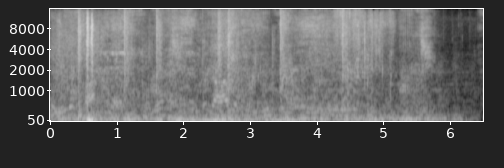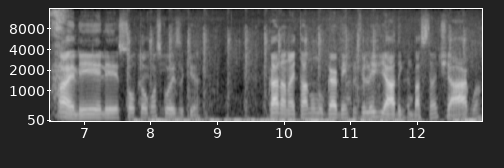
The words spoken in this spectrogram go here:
Polímero é fácil, velho. Bom. Pegar água aqui muito. Ah, ele, ele soltou algumas coisas aqui, ó. Cara, nós tá num lugar bem privilegiado, hein? Com bastante água.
